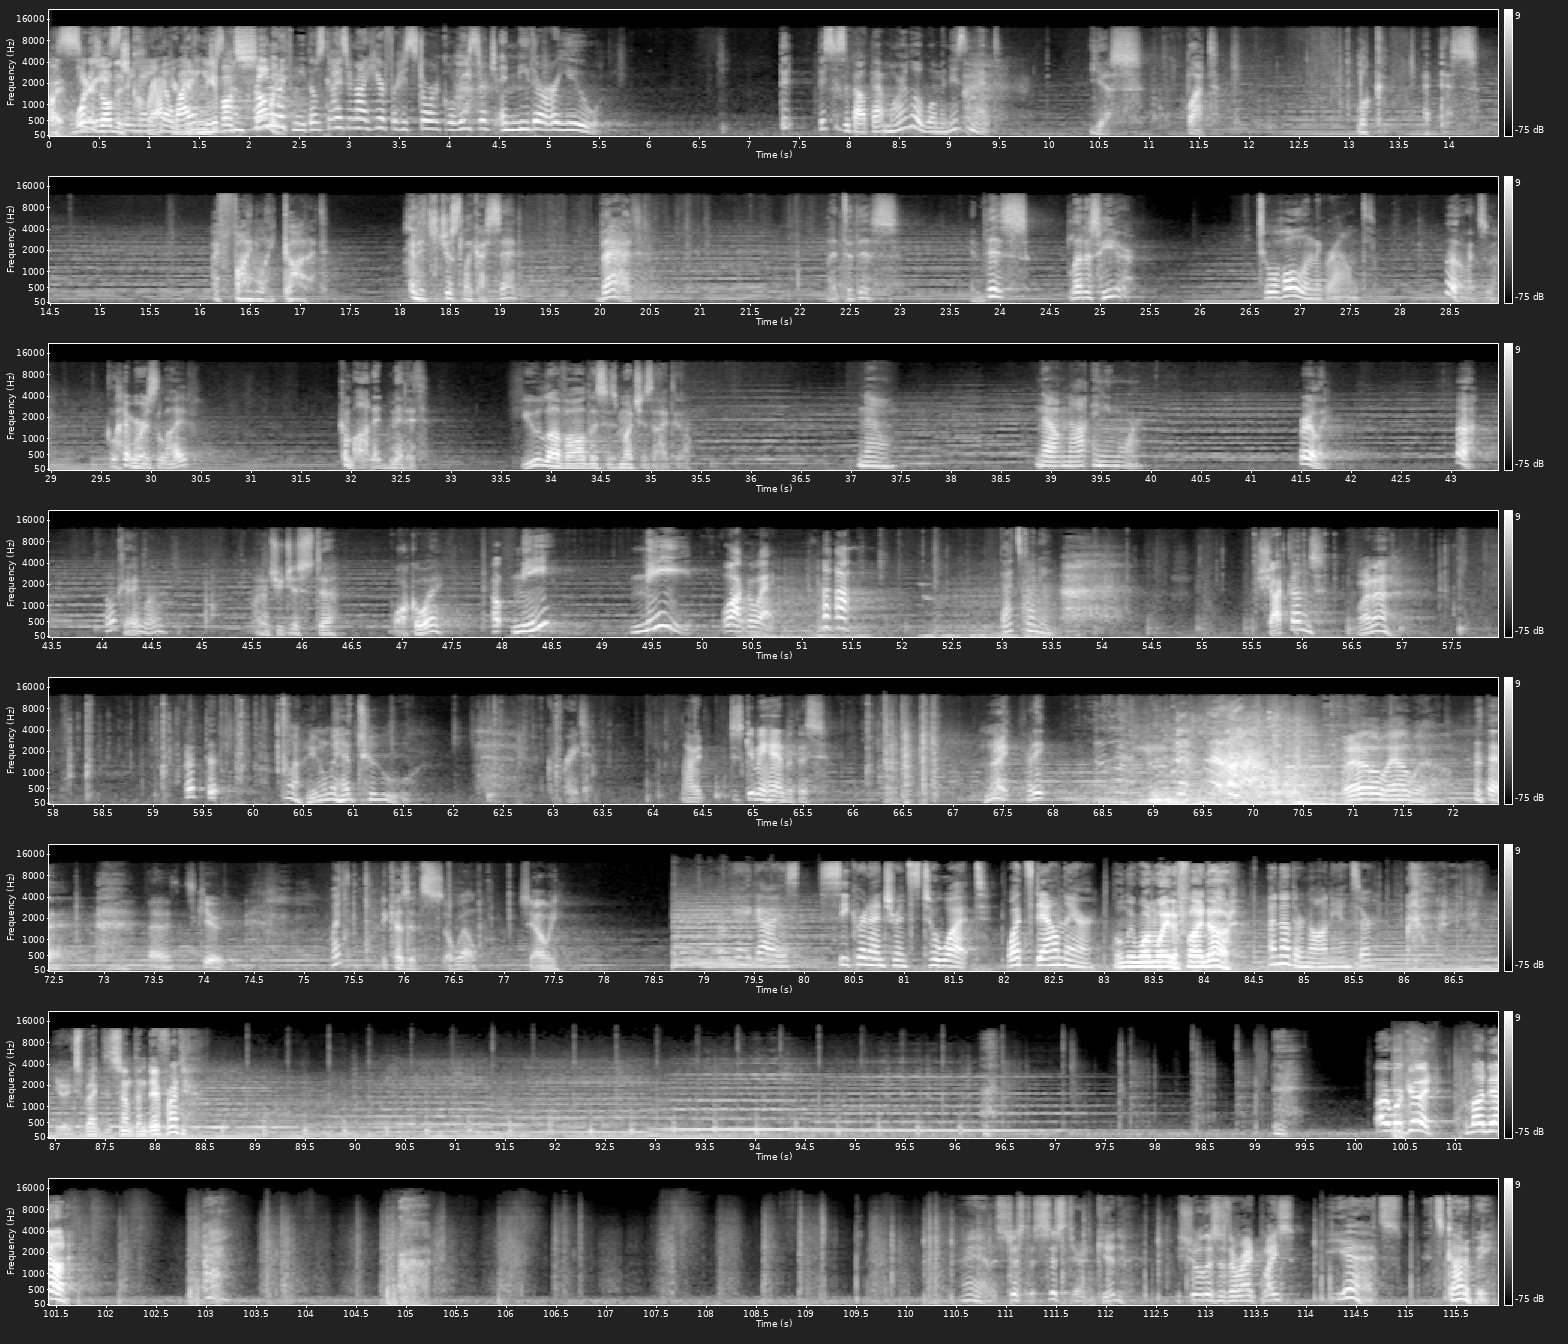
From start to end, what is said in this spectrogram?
All right, what is all this Seriously, Nate? crap no, you're why giving don't me you just about come Sully? with me? Those guys are not here for historical research, and neither are you. Th- this is about that Marlowe woman, isn't it? Yes, but look at this. I finally got it. And it's just like I said. That led to this. And this led us here. To a hole in the ground. Well, it's a glamorous life. Come on, admit it. You love all this as much as I do. No. No, not anymore. Really? Huh. Okay, well, why don't you just uh, walk away? Oh, me? Me walk away. That's funny. Shotguns? Why not? What the? What? He only had two. Great. All right, just give me a hand with this. All right. Ready? Well, well, well. It's cute. What? Because it's a well. Shall we? Okay, guys. Secret entrance to what? What's down there? Only one way to find out. Another non answer. You expected something different? All right, we're good. Come on down. Man, it's just a cistern, kid. You sure this is the right place? Yeah, it's it's gotta be.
